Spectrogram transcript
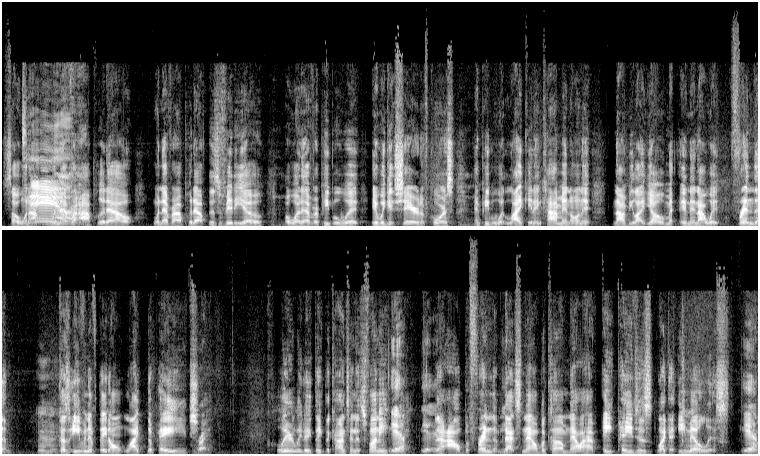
So when I whenever I put out whenever I put out this video mm-hmm. or whatever, people would it would get shared, of course, mm-hmm. and people would like it and comment on it, and I would be like, "Yo," and then I would friend them, mm-hmm. because even if they don't like the page, Right. clearly they think the content is funny. Yeah, yeah, Then I'll befriend them. That's now become now I have eight pages like an email list. yeah.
